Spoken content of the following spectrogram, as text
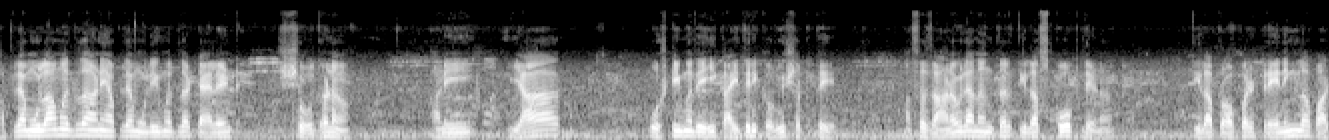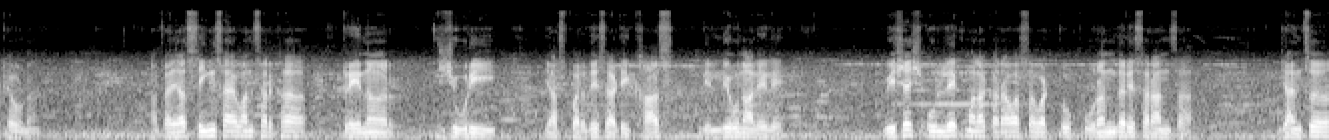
आपल्या मुलामधलं आणि आपल्या मुलीमधलं टॅलेंट शोधणं आणि या गोष्टीमध्ये ही काहीतरी करू शकते असं जाणवल्यानंतर तिला स्कोप देणं. तिला प्रॉपर ट्रेनिंगला पाठवणं. आता या सिंग साहेबांसारखा ट्रेनर ज्युरी या स्पर्धेसाठी खास दिल्लीहून आलेले. विशेष उल्लेख मला करावासा वाटतो पुरंदरे सरांचा ज्यांचं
